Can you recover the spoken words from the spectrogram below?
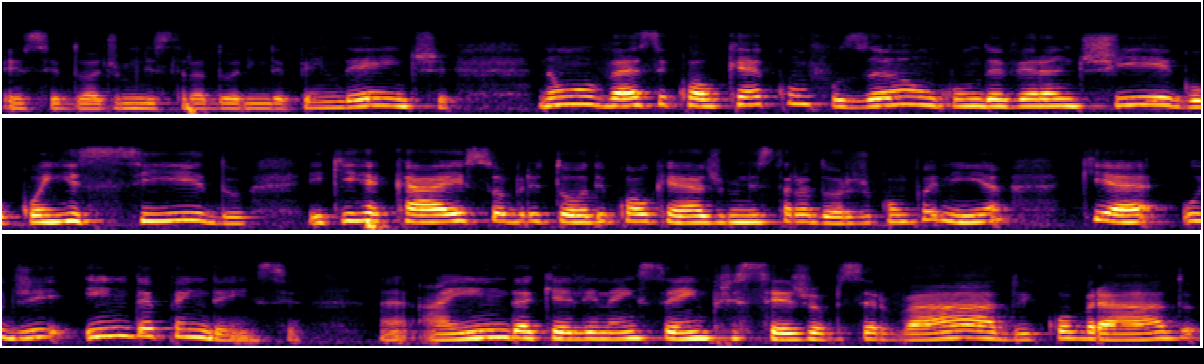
esse do administrador independente, não houvesse qualquer confusão com um dever antigo, conhecido e que recai sobre todo e qualquer administrador de companhia, que é o de independência. Né? Ainda que ele nem sempre seja observado e cobrado,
